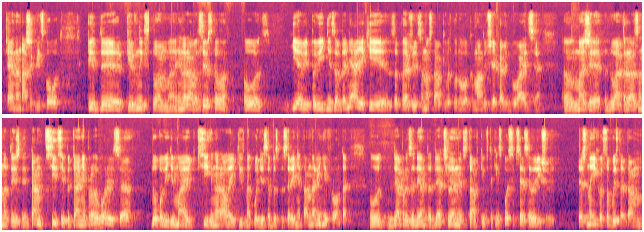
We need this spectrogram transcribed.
звичайно наших військових, під е, керівництвом генерала Сирського. От Є відповідні завдання, які затверджуються на ставки верховного командуюча, яка відбувається е, майже два-три рази на тиждень. Там всі ці питання проговорюються. Доповіді мають всі генерали, які знаходяться безпосередньо там на лінії фронту. От для президента, для членів ставки в такий спосіб все це вирішують. Це ж не їх особиста там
